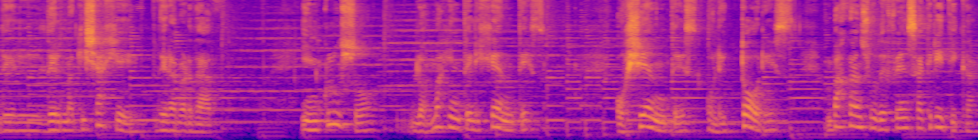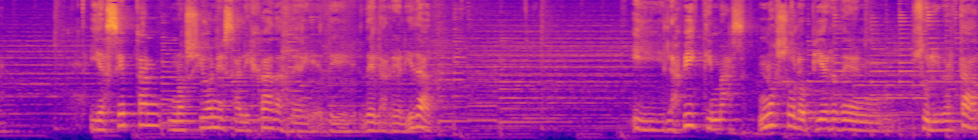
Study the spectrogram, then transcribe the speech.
del, maquillaje de la verdad. Incluso los más inteligentes, oyentes o lectores, bajan su defensa crítica y aceptan nociones alejadas de, la realidad. Y las víctimas no solo pierden su libertad,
